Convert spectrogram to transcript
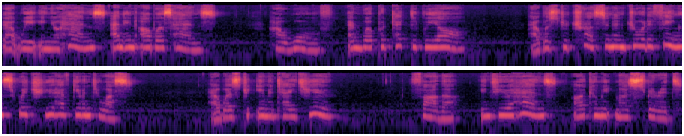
that we are in your hands and in Abba's hands. How warm and well protected we are. Help us to trust and enjoy the things which you have given to us. Help us to imitate you Father, into your hands I commit my spirit.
